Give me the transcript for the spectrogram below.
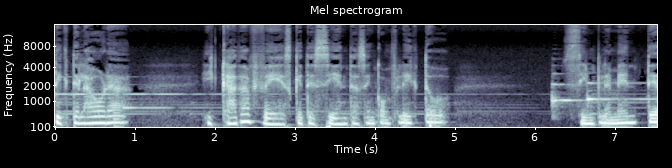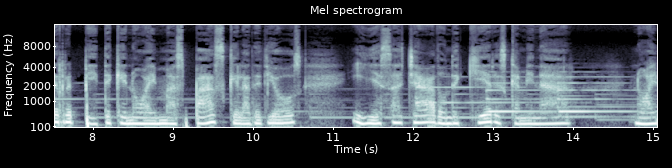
dicte la hora y cada vez que te sientas en conflicto, simplemente repite que no hay más paz que la de Dios y es allá donde quieres caminar. No hay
